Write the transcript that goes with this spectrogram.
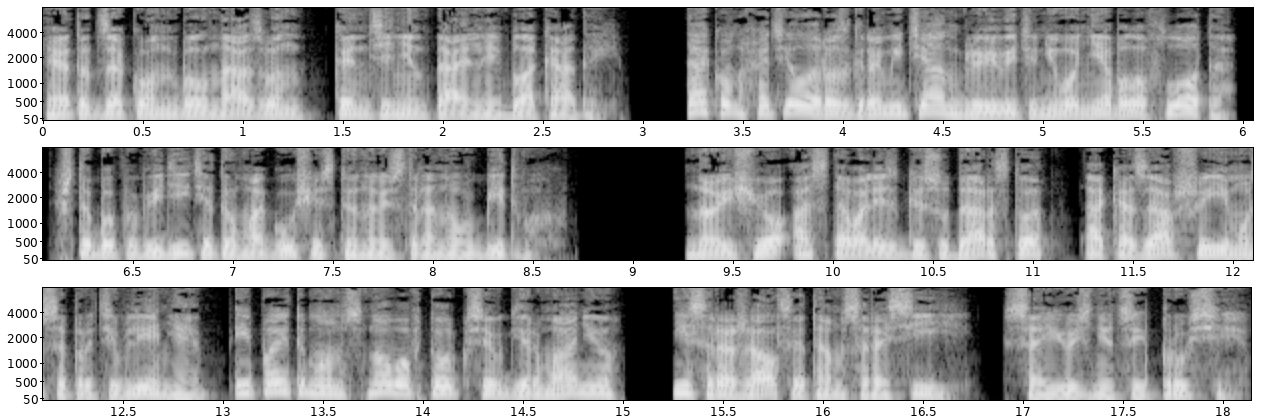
Этот закон был назван «континентальной блокадой». Так он хотел разгромить Англию, ведь у него не было флота, чтобы победить эту могущественную страну в битвах. Но еще оставались государства, оказавшие ему сопротивление, и поэтому он снова вторгся в Германию и сражался там с Россией, союзницей Пруссии.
